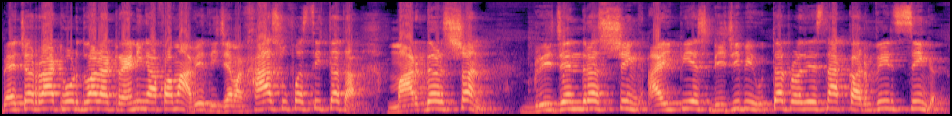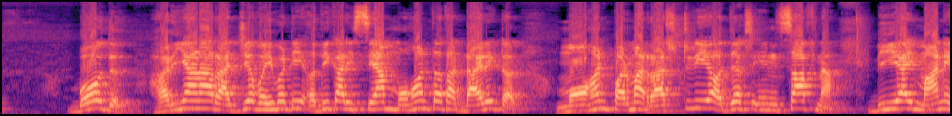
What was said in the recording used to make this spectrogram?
બેચર રાઠોડ દ્વારા ટ્રેનિંગ આપવામાં આવી હતી, જેમાં ખાસ ઉપસ્થિત તથા માર્ગદર્શન બ્રિજેન્દ્રસિંહ આઈપીએસ ડીજીપી ઉત્તર પ્રદેશના કરવીર સિંઘ, બૌદ્ધ હરિયાણા રાજ્ય વહીવટી અધિકારી શ્યામ મોહન તથા ડાયરેક્ટર મોહન પરમાર, રાષ્ટ્રીય અધ્યક્ષ ઇન્સાફના ડીઆઈ માને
